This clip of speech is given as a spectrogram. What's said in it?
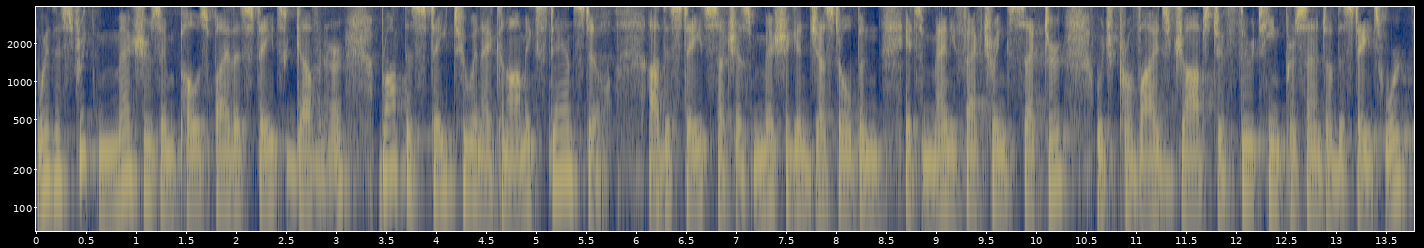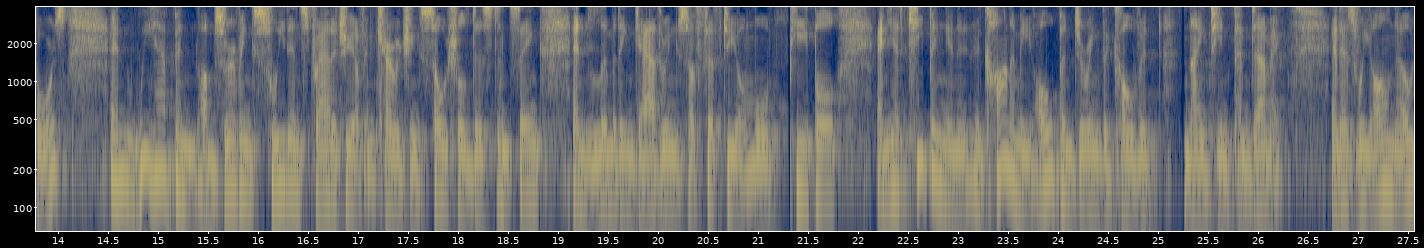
where the strict measures imposed by the state's governor brought the state to an economic standstill. Other states, such as Michigan, just opened its manufacturing sector, which provides jobs to 13% of the state's workforce. And we have been observing Sweden's strategy of encouraging social distancing and limiting gatherings of 50 or more people, and yet keeping an economy open during the COVID 19 pandemic. And as we all know,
